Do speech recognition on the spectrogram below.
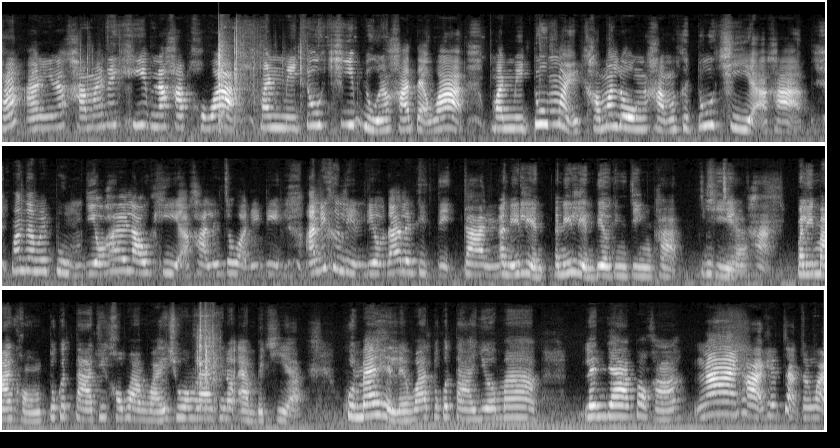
คะอันนี้นะคะไม่ได้คีบนะคะ เพราะว่ามันมีตู้คีบอยู่นะคะ แต่ว่ามันมีตู้ใหม่เขามาลงนะคะ มันคือตู้เขี่ยค่ะ มันจะมีปุ่มเดียวให้เราเขี่ยค่ะเล่นจังหวะดีๆ อันนี้คือเหรียญเดียวได้เลยติดๆกัน อันนี้เหรียญอันนี้เหรียญเดียวจริง ๆ ค่ะจเขี่ริยงๆค่ะ ปริมาณของตุ๊กตาที่เขาวางไว้ช่วงแรกที่น้องแอมไปเขี่ยคุณแม่เห็นเลยว่าตุ๊กตาเยอะมาก เล่นยากเปล่าคะ ง่ายค่ะแค่จับจังหวะ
